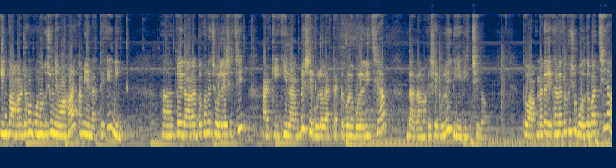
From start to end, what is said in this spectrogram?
কিন্তু আমার যখন কোনো কিছু নেওয়া হয়, আমি এনার থেকেই নিই। তো এই দাদার দোকানে চলে এসেছি। আর কি কি লাগবে সেগুলো একটা একটা করে বলে দিচ্ছিলাম। দাদা আমাকে সেগুলোই দিয়ে দিচ্ছিল। তো আপনাদের এখানে তো কিছু বলতে পারছি না।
